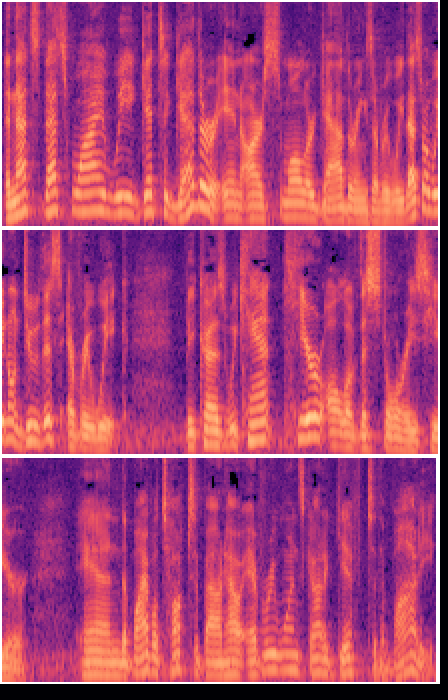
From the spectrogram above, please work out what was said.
and that's that's why we get together in our smaller gatherings every week. That's why we don't do this every week, because we can't hear all of the stories here. And the Bible talks about how everyone's got a gift to the body.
